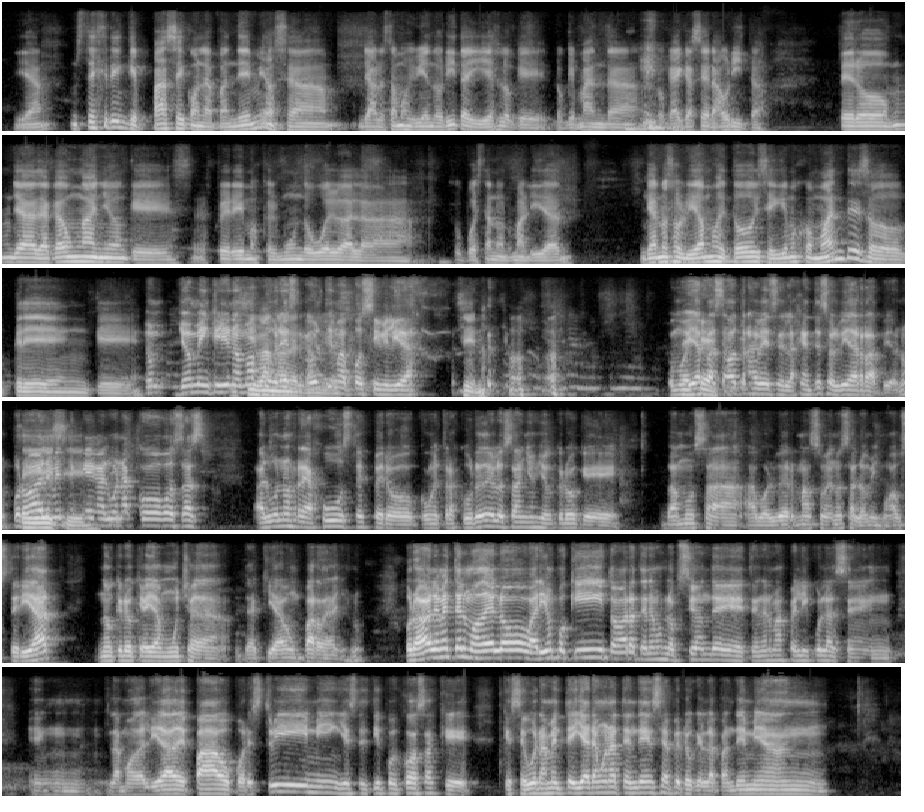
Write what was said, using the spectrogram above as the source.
¿ya? ¿Ustedes creen que pase con la pandemia? O sea, ya lo estamos viviendo ahorita y es lo que, lo que manda, lo que hay que hacer ahorita. Pero mm, ya de acá a un año que esperemos que el mundo vuelva a la supuesta normalidad, ¿ya nos olvidamos de todo y seguimos como antes o creen que... Yo, yo me inclino Sí más por esa última posibilidad. Sí, ¿no? Como ¿De ya ha pasado otras veces, la gente se olvida rápido, ¿no? Probablemente sí. queden algunas cosas, algunos reajustes, pero con el transcurrir de los años yo creo que vamos a, a volver más o menos a lo mismo. Austeridad, no creo que haya mucha de aquí a un par de años, ¿no? Probablemente el modelo varía un poquito, ahora tenemos la opción de tener más películas en, en la modalidad de pago por streaming y este tipo de cosas que, que seguramente ya eran una tendencia, pero que la pandemia han,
